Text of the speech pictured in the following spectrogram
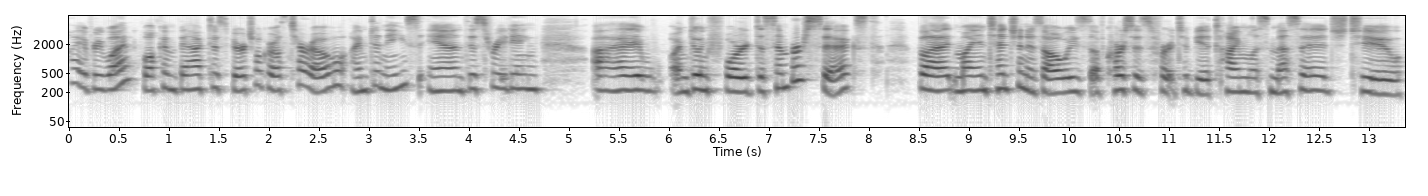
Hi everyone, welcome back to Spiritual Growth Tarot. I'm Denise and this reading I, I'm doing for December 6th, but my intention is always, of course, is for it to be a timeless message to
